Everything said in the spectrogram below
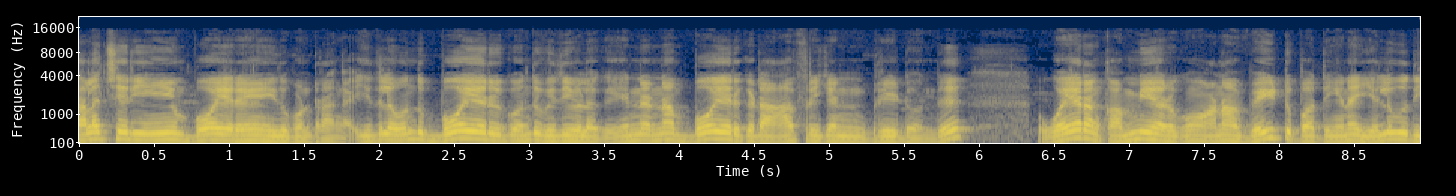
தலைச்சேரியையும் போயரையும் இது பண்ணுறாங்க இதில் வந்து போயருக்கு வந்து விதிவிலக்கு. என்னென்னா போயர் கிடா ஆஃப்ரிக்கன் ப்ரீடு வந்து உயரம் கம்மியாக இருக்கும். ஆனால் வெயிட் பார்த்தீங்கன்னா எழுபது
